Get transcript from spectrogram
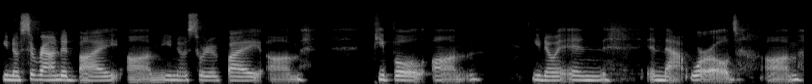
you know, surrounded by, um, you know, sort of by um, people, um, you know, in, in that world um,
